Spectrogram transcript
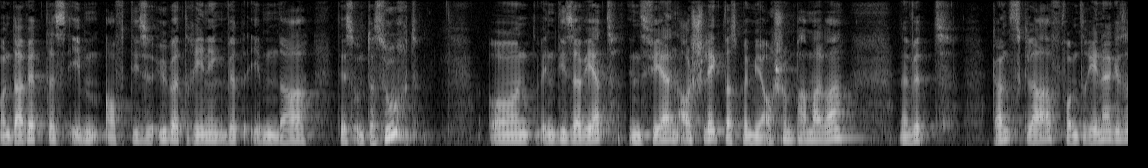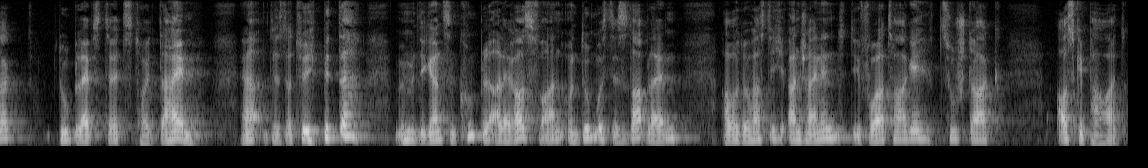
und da wird das eben auf diese Übertraining wird eben da das untersucht und wenn dieser Wert in Sphären ausschlägt, was bei mir auch schon ein paar Mal war, dann wird ganz klar vom Trainer gesagt, du bleibst jetzt heute daheim. Ja, das ist natürlich bitter, wenn wir die ganzen Kumpel alle rausfahren und du musst jetzt da bleiben, aber du hast dich anscheinend die Vortage zu stark ausgepowert.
